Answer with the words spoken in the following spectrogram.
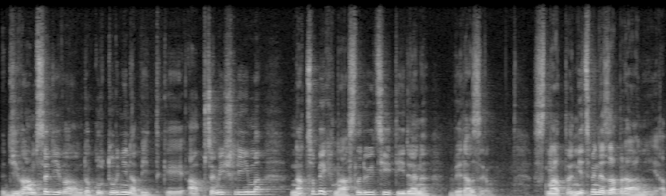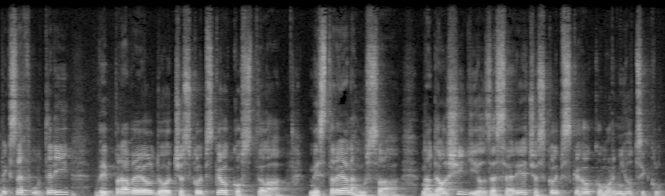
Dívám se, dívám do kulturní nabídky a přemýšlím, na co bych následující týden vyrazil. Snad nic mi nezabrání, abych se v úterý vypravil do Českolipského kostela mistra Jana Husa na další díl ze série Českolipského komorního cyklu.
